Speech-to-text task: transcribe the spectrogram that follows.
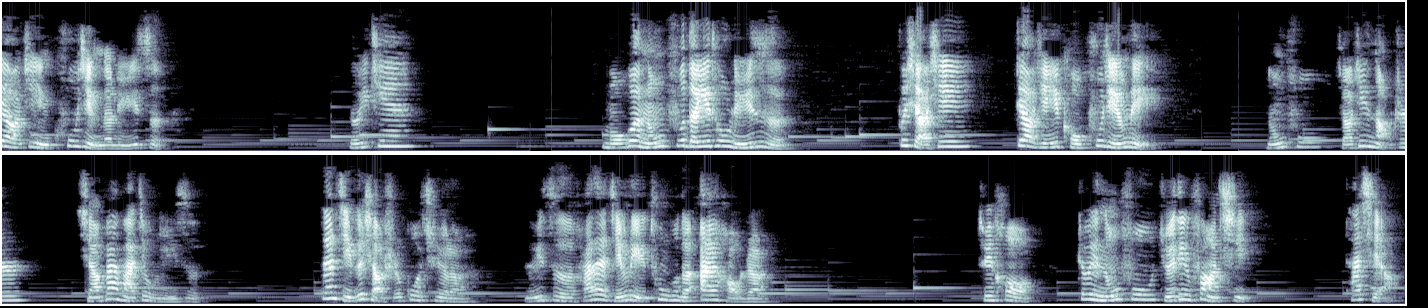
掉进枯井的驴子。有一天，某个农夫的一头驴子不小心掉进一口枯井里，农夫绞尽脑汁想办法救驴子，但几个小时过去了，驴子还在井里痛苦的哀嚎着。最后，这位农夫决定放弃。他想，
